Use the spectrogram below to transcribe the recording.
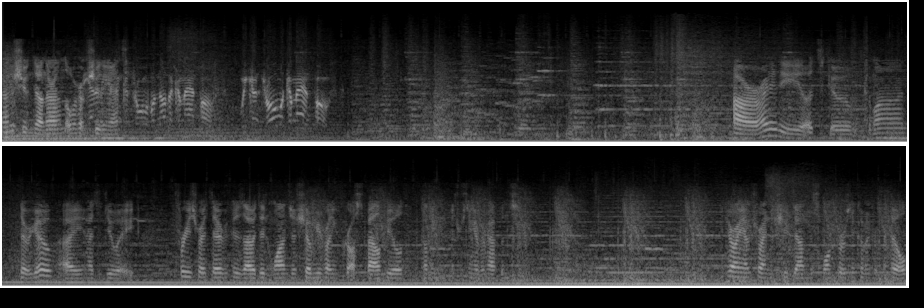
I'm just shooting down there, I don't know where I'm shooting at. in control of another command post. We control the command post. Alrighty, let's go. Come on. There we go. I had to do a freeze right there because I didn't want to just show me running across the battlefield. Nothing interesting ever happens. Here I am trying to shoot down this one person coming from the hill.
